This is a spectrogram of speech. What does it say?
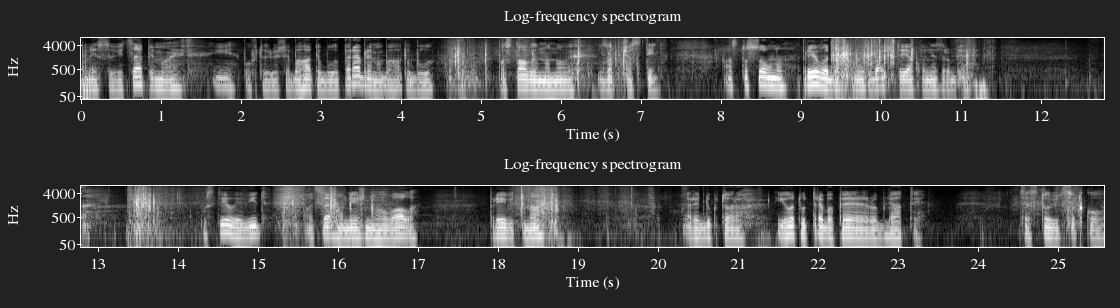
Мисові цепи мають. І повторюся, багато було перебрано, багато було поставлено нових запчастин. А стосовно приводу, ось бачите, як вони зробили. Пустили від оцього нижнього вала привід на редуктора. Його тут треба переробляти. Це 100%.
